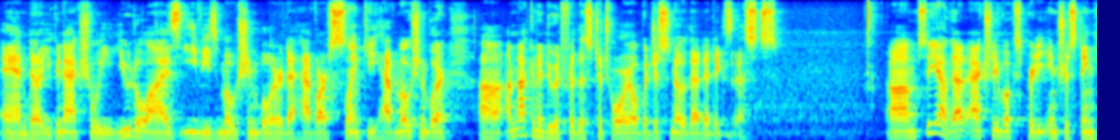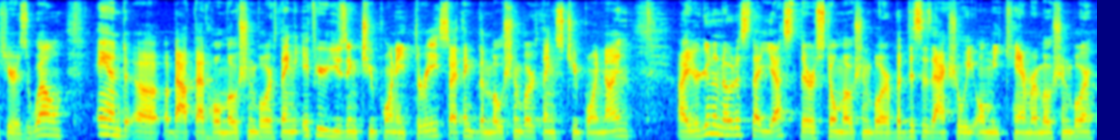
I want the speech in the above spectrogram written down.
And uh, you can actually utilize Eevee's motion blur to have our Slinky have motion blur. Uh, I'm not going to do it for this tutorial, but just know that it exists. Um, so yeah, that actually looks pretty interesting here as well. And uh, about that whole motion blur thing, if you're using 2.83, so I think the motion blur thing's 2.9, uh, you're going to notice that yes, there's still motion blur, but this is actually only camera motion blur.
